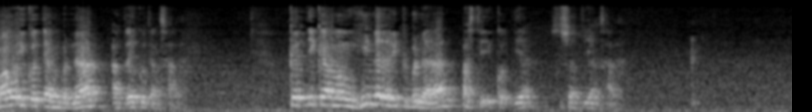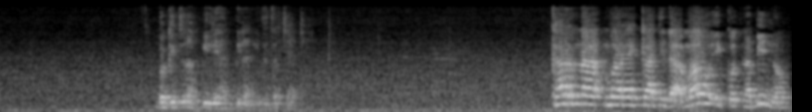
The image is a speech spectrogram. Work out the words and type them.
Mau ikut yang benar atau ikut yang salah. Ketika menghindar dari kebenaran, pasti ikut dia sesuatu yang salah. Begitulah pilihan-pilihan itu terjadi. Karena mereka tidak mau ikut Nabi Nuh,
